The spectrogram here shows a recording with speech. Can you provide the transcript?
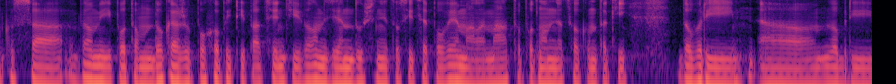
ako sa veľmi potom dokážu pochopiť tí pacienti, veľmi zjednodušene to síce poviem, ale má to podľa mňa celkom taký dobrý, dobrý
